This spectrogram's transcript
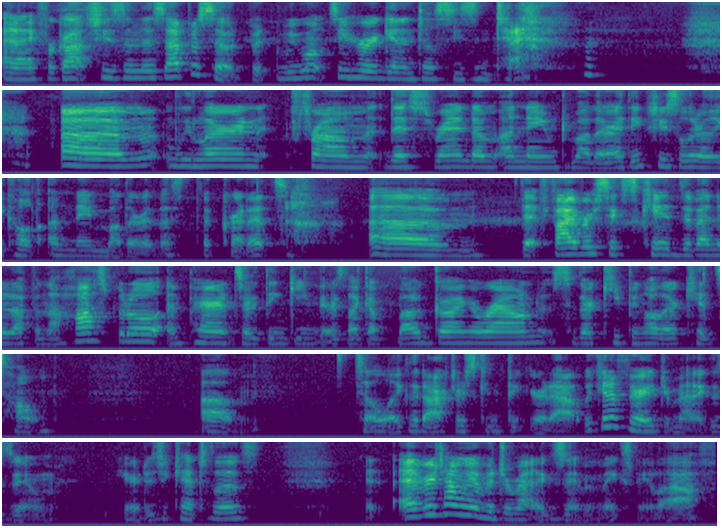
And I forgot she's in this episode, but we won't see her again until season 10. um, we learn from this random unnamed mother. I think she's literally called unnamed mother in the, the credits. Um, that five or six kids have ended up in the hospital, and parents are thinking there's like a bug going around, so they're keeping all their kids home. Um, till like the doctors can figure it out. We get a very dramatic zoom here. Did you catch this? Every time we have a dramatic zoom, it makes me laugh.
